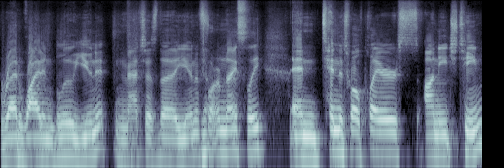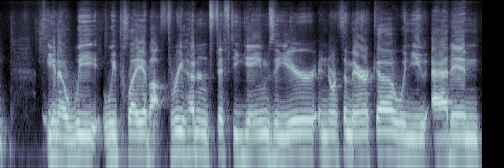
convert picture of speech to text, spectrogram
red, white, and blue unit matches the uniform yep. nicely, and 10 to 12 players on each team. You know, we we play about 350 games a year in North America. When you add in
